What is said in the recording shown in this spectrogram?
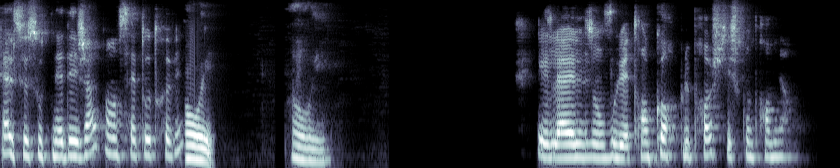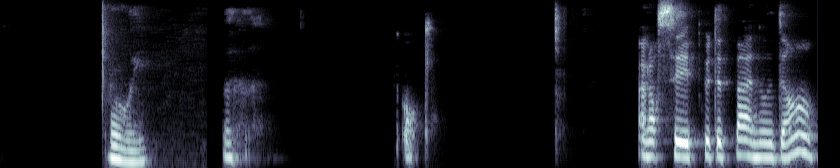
Elles se soutenaient déjà dans cette autre vie? Oui. Oui. Et là, elles ont voulu être encore plus proches, si je comprends bien? Oui. Mmh OK. Alors c'est peut-être pas anodin,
